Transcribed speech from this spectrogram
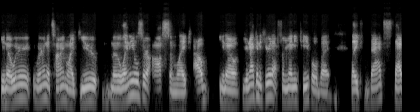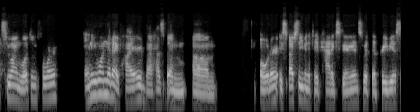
you know we're we're in a time like you millennials are awesome. Like I'll you know you're not going to hear that from many people, but like that's that's who I'm looking for. Anyone that I've hired that has been um, older, especially even if they've had experience with the previous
